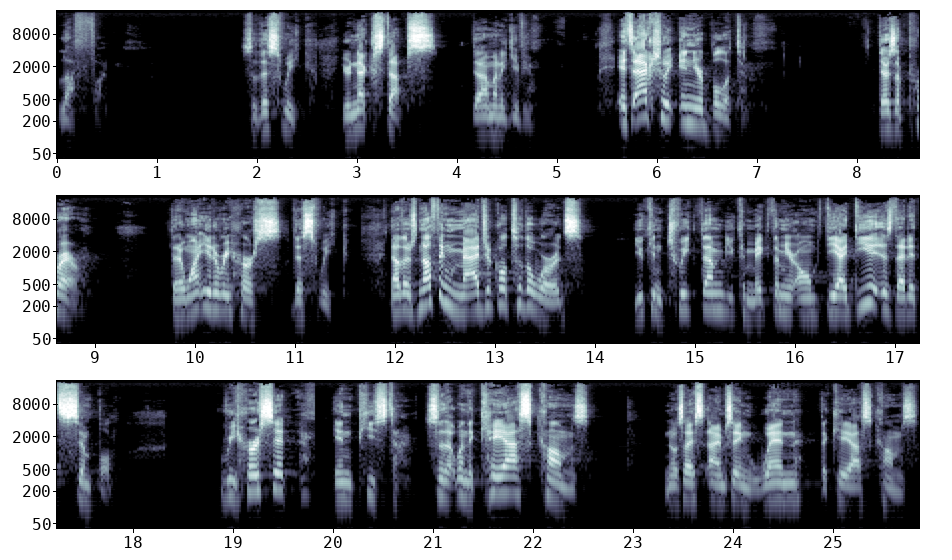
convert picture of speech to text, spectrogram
left foot. So this week, your next steps that I'm going to give you. It's actually in your bulletin. There's a prayer that I want you to rehearse this week. Now, there's nothing magical to the words. You can tweak them, you can make them your own. The idea is that it's simple. Rehearse it in peacetime so that when the chaos comes, notice I'm saying when the chaos comes,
